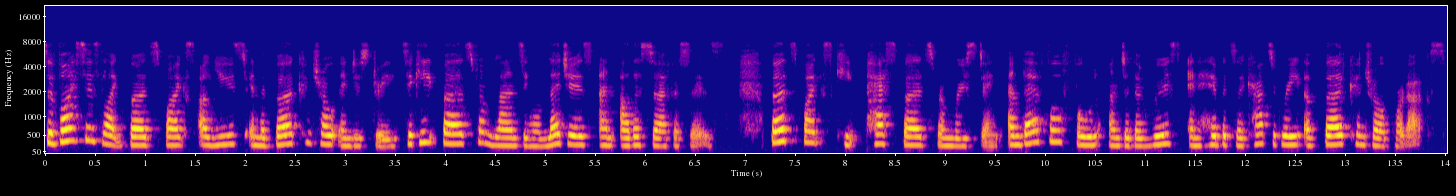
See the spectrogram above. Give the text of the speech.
Devices like bird spikes are used in the bird control industry to keep birds from landing on ledges and other surfaces. Bird spikes keep pest birds from roosting and therefore fall under the roost inhibitor category of bird control products.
